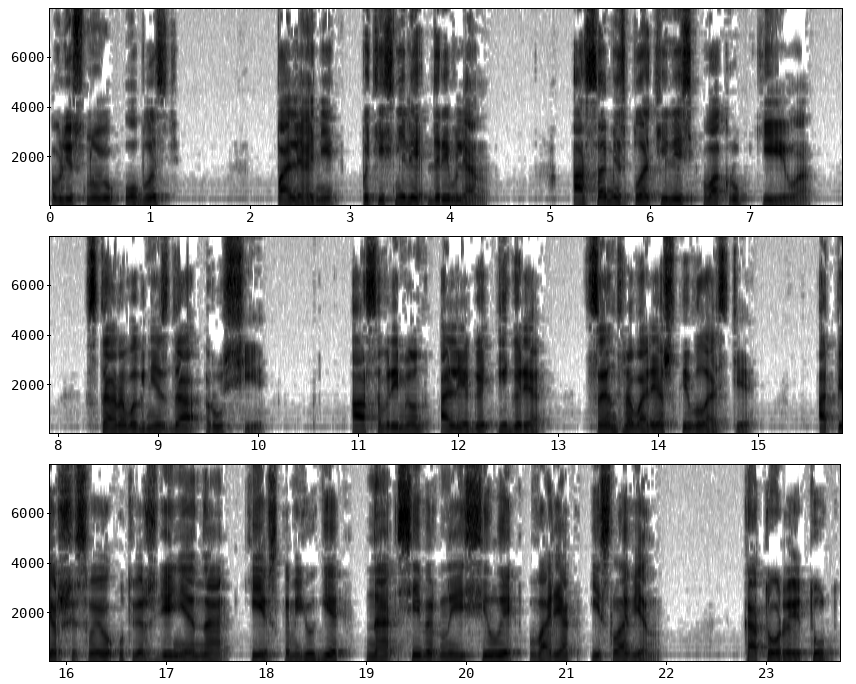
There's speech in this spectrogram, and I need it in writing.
в лесную область, поляне потеснили древлян, а сами сплотились вокруг Киева, старого гнезда Руси, а со времен Олега Игоря – центра варяжской власти, оперши свое утверждение на Киевском юге на северные силы варяг и славян, которые тут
